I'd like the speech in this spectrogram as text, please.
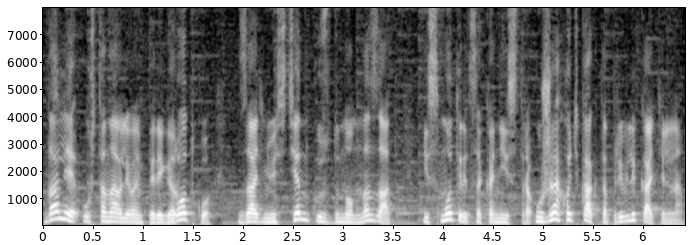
Далее устанавливаем перегородку, заднюю стенку с дном назад и смотрится канистра уже хоть как-то привлекательно.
